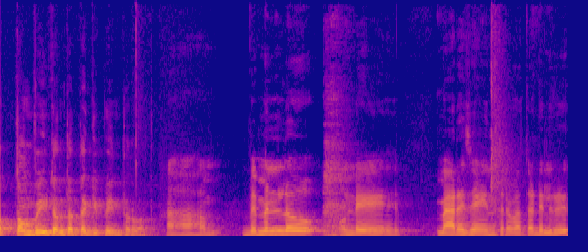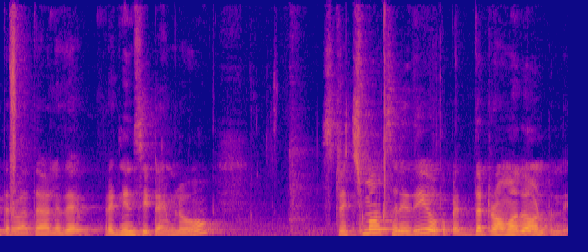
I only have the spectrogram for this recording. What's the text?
మొత్తం వెయిట్ అంతా తగ్గిపోయిన తర్వాత. విమెన్లో ఉండే మ్యారేజ్ అయిన తర్వాత డెలివరీ తర్వాత లేదా ప్రెగ్నెన్సీ టైంలో స్ట్రెచ్ మార్క్స్ అనేది ఒక పెద్ద ట్రామాగా ఉంటుంది.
